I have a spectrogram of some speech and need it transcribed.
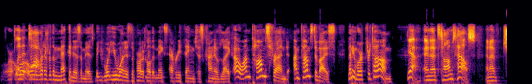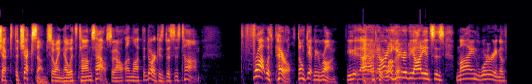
or, let or, it or whatever the mechanism is. But what you want is the protocol that makes everything just kind of like, oh, I'm Tom's friend. I'm Tom's device. Let me work for Tom. Yeah, and that's Tom's house, and I've checked the checksum, so I know it's Tom's house, and I'll unlock the door because this is Tom. Fraught with peril. Don't get me wrong. You, I, I can already hear it. the audience's mind worrying of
